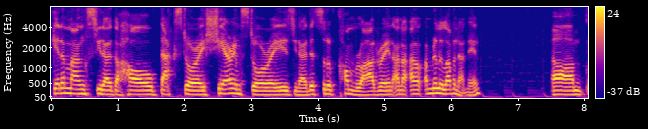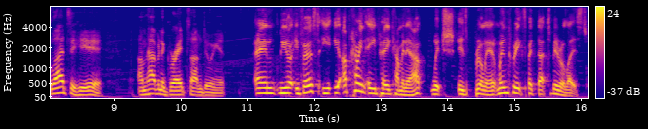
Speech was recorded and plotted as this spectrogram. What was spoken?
get amongst, you know, the whole backstory, sharing stories, you know, this sort of camaraderie. And I, I'm really loving that, man. Oh, I'm glad to hear. I'm having a great time doing it. And you got your first, your upcoming EP coming out, which is brilliant. When can we expect that to be released?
